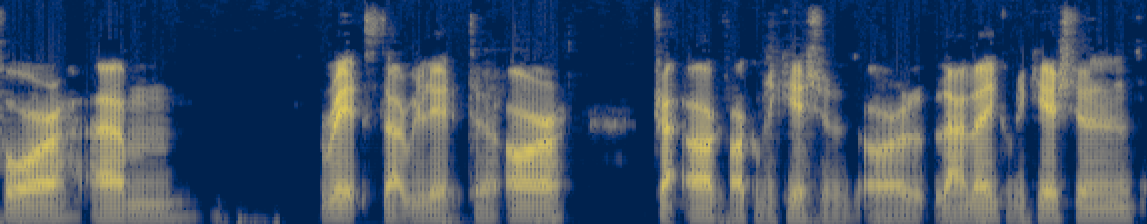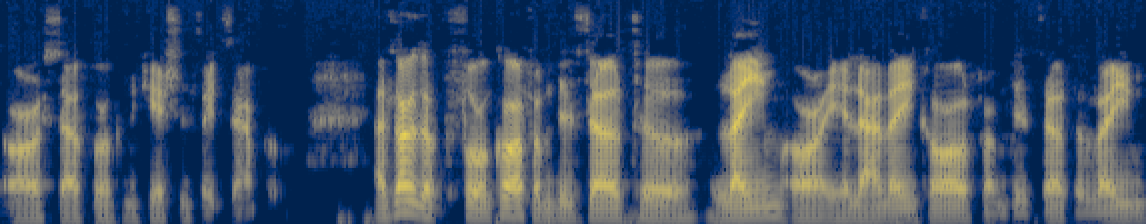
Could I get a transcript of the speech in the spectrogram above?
for um, rates that relate to our, our, our communications or landline communications or cell phone communications, for example. As long as a phone call from Digicel to Lime or a landline call from Digicel to Lime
